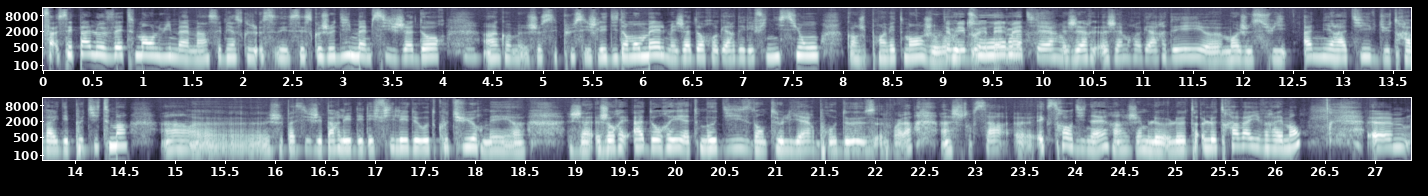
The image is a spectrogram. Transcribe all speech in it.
Enfin, c'est pas le vêtement lui-même, hein, c'est bien ce que c'est ce que je dis, même si j'adore, hein, comme je sais plus si je l'ai dit dans mon mail, mais j'adore regarder les finitions. Quand je prends un vêtement, je le retourne. belles matières. J'aime regarder. Euh, moi, je suis admirative du travail des petites mains. Hein, euh, je sais pas si j'ai parlé des défilés de haute couture, mais euh, j'aurais adoré être modiste, dentelière, brodeuse. Voilà, hein, je trouve ça euh, extraordinaire. hein. J'aime le, le, le, travail vraiment. Euh,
